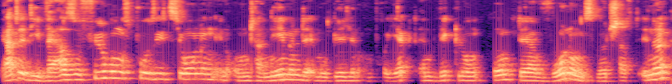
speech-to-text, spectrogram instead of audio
Er hatte diverse Führungspositionen in Unternehmen der Immobilien- und Projektentwicklung und der Wohnungswirtschaft inne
